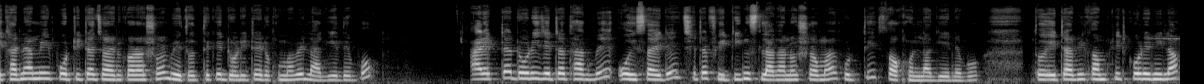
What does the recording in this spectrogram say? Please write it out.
এখানে আমি পটিটা জয়েন করার সময় ভেতর থেকে ডরিটা এরকমভাবে লাগিয়ে দেবো। আরেকটা ডোরি যেটা থাকবে ওই সাইডে, সেটা ফিটিংস লাগানোর সময় কুর্তি তখন লাগিয়ে নেব। তো এটা আমি কমপ্লিট করে নিলাম।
